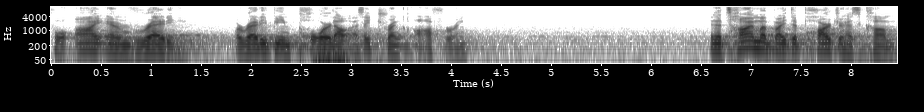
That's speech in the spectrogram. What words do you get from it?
For I am ready, already being poured out as a drink offering. And the time of my departure has come.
